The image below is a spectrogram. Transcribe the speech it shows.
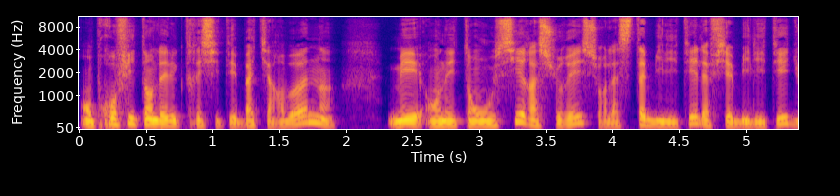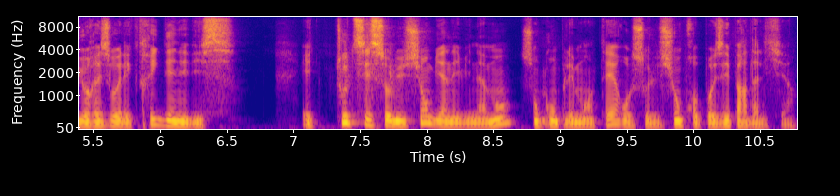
en profitant de l'électricité bas carbone, mais en étant aussi rassurés sur la stabilité et la fiabilité du réseau électrique d'Enedis. Et toutes ces solutions, bien évidemment, sont complémentaires aux solutions proposées par Dalkia.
